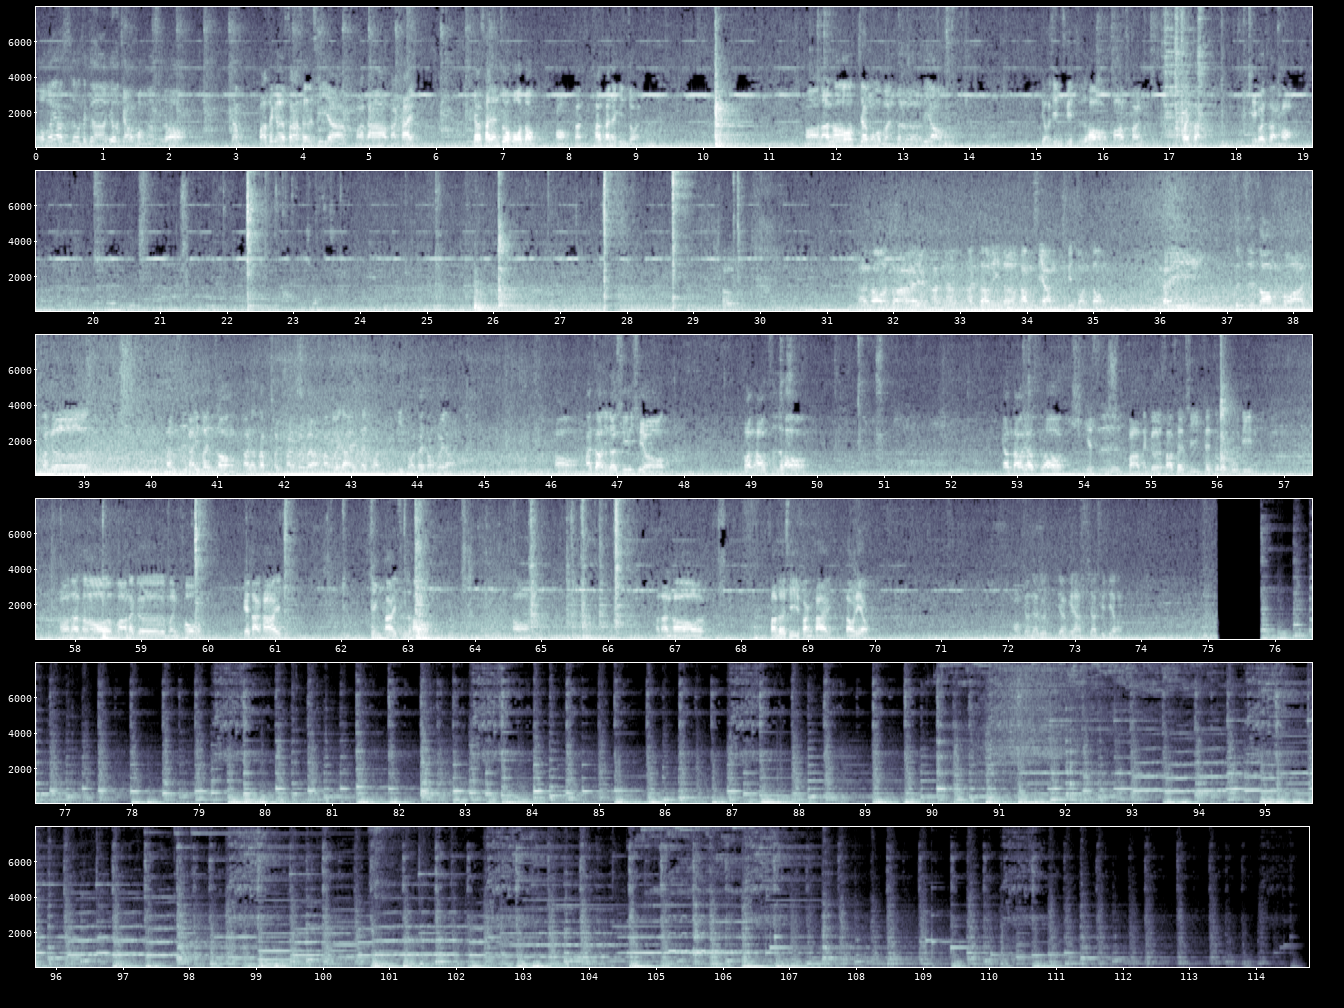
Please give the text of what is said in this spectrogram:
我们要使用这个六角筒的时候，要把这个刹车器啊，把它打开，这样才能做活动，哦，它它才能运转。好，然后将我们的料丢进去之后，把门关上，铁关上哈。好，然后再按照按照你的方向去转动，可以顺时钟转转个。三十秒一分钟，然后再回返回来，返回来再转，一转再转回来。哦，按照你的需求，转好之后，要倒料时候也是把这个刹车器先做个固定。好，然后把那个门扣给打开，掀开之后，哦，好，然后刹车器放开倒料。哦，现在就这样给它下去掉。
